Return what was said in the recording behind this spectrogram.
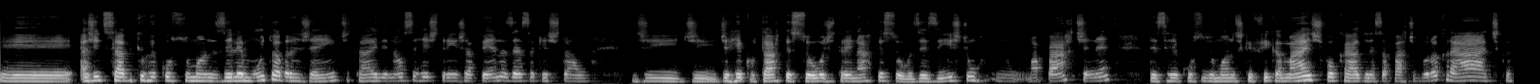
É, a gente sabe que o recursos humanos ele é muito abrangente, tá? Ele não se restringe apenas a essa questão de, de, de, recrutar pessoas, de treinar pessoas. Existe um, uma parte né, desses recursos humanos que fica mais focado nessa parte burocrática,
